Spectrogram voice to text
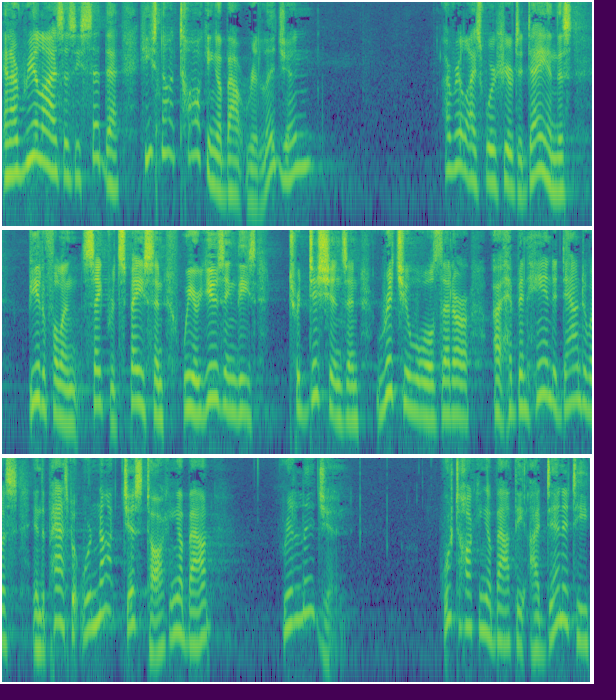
And I realized as he said that, he's not talking about religion. I realize we're here today in this beautiful and sacred space, and we are using these traditions and rituals that are, uh, have been handed down to us in the past, but we're not just talking about religion. We're talking about the identity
